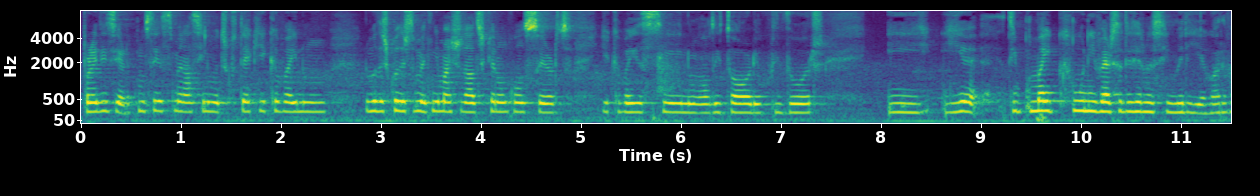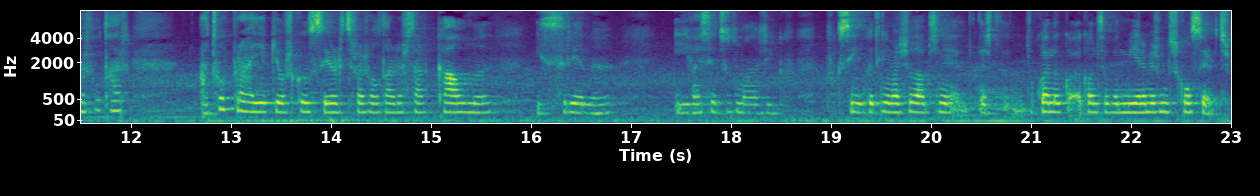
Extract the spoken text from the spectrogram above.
para dizer, comecei a semana assim numa discoteca e acabei num, numa das coisas que também tinha mais saudades, que era um concerto, e acabei assim num auditório, corredores, e, e é, tipo meio que o universo a dizer-me assim: Maria, agora vais voltar à tua praia, que é os concertos, vais voltar a estar calma e serena e vai ser tudo mágico. Porque sim, o que eu tinha mais saudades né, de quando aconteceu a pandemia era mesmo dos concertos.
